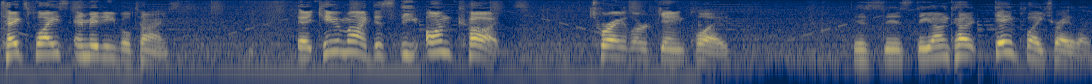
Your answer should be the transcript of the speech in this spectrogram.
Takes place in medieval times. Uh, keep in mind, this is the uncut trailer gameplay. This is the uncut gameplay trailer.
